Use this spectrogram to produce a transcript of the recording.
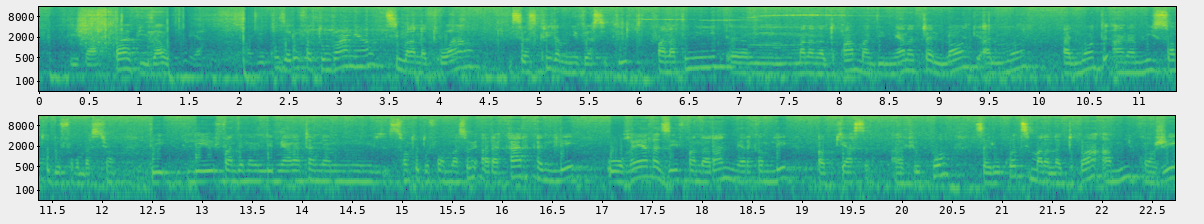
Deja pas visa oe a. Avy eo koa zareo efa tonga any a, tsy manana droit mi s'inscrire amin'ny université fa anatiny manana droit mandeha mianatra langue allemand allemande any amin'ny centre de formation dia le fandehanan'ilay mianatra any amin'ny centre de formation io arakaraka an'ilay horaire zay fanarahany miaraka amin'ilay mpampiasa. Avy eo koa zareo koa tsy manana droit amin'ny congé.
